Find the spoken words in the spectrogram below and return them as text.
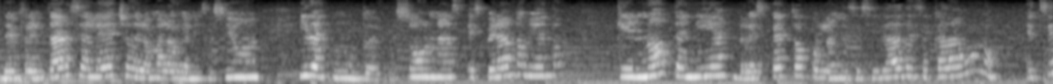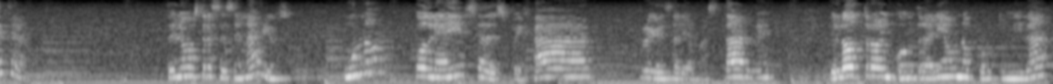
de enfrentarse al hecho de la mala organización y del conjunto de personas, esperando viendo que no tenía respeto por las necesidades de cada uno, etc. Tenemos tres escenarios. Uno podría irse a despejar, regresaría más tarde. El otro encontraría una oportunidad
